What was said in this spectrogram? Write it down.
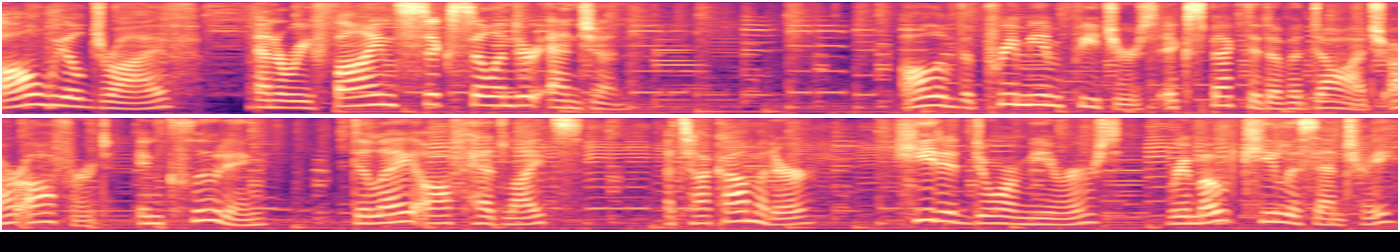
all-wheel drive, and a refined six-cylinder engine. All of the premium features expected of a Dodge are offered, including delay off headlights, a tachometer, heated door mirrors, remote keyless entry,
